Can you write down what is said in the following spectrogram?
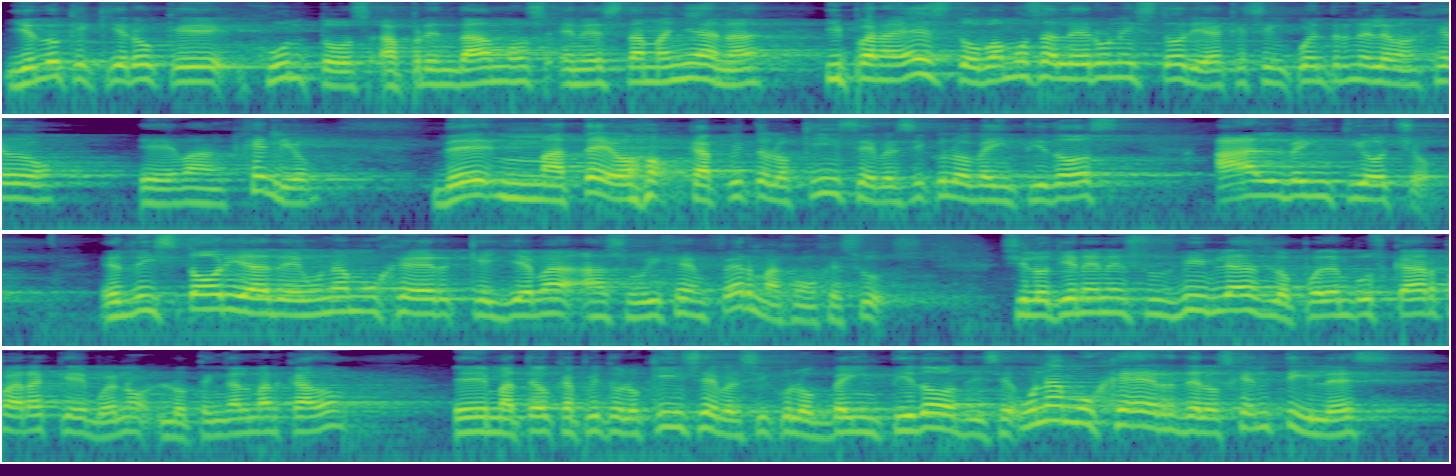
Y es lo que quiero que juntos aprendamos en esta mañana. Y para esto vamos a leer una historia que se encuentra en el Evangelio, de Mateo, capítulo 15, versículo 22 al 28. Es la historia de una mujer que lleva a su hija enferma con Jesús. Si lo tienen en sus Biblias, lo pueden buscar para que, bueno, lo tengan marcado. Eh, Mateo capítulo 15, versículo 22 dice, una mujer de los gentiles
